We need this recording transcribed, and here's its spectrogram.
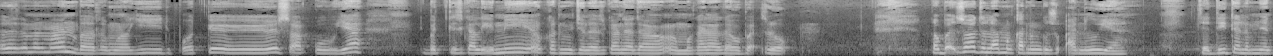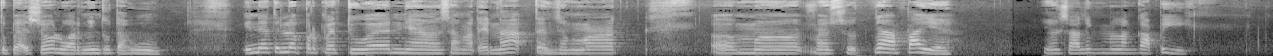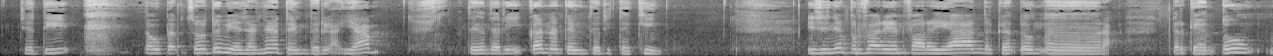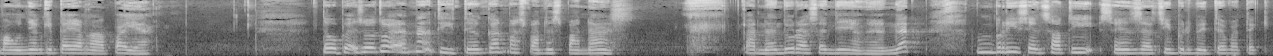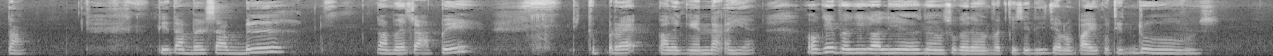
Halo teman-teman, bertemu lagi di podcast aku ya. Di podcast kali ini akan menjelaskan tentang uh, makanan tahu bakso. Tahu bakso adalah makanan kesukaanku ya. Jadi dalamnya itu bakso, luarnya itu tahu. Ini adalah perpaduan yang sangat enak dan sangat um, maksudnya apa ya? Yang saling melengkapi. Jadi tahu bakso itu biasanya ada yang dari ayam, ada yang dari ikan, ada yang dari daging. Isinya bervarian-varian tergantung eh, tergantung maunya kita yang apa ya. Tahu bakso itu enak dihidangkan pas panas-panas. Karena itu rasanya yang hangat memberi sensasi sensasi berbeda pada kita. Ditambah sambal, tambah cabai, digeprek paling enak ya. Oke, bagi kalian yang suka dengan podcast ini, jangan lupa ikutin terus.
